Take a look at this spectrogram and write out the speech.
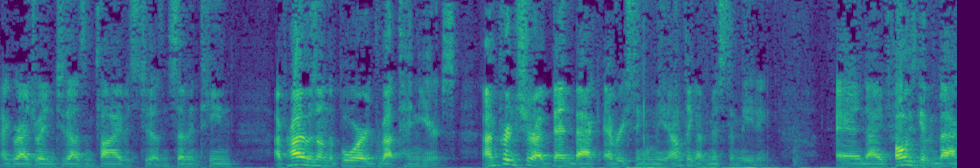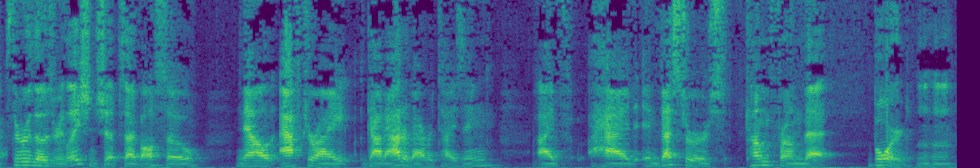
I graduated in 2005, it's 2017. I probably was on the board for about 10 years. I'm pretty sure I've been back every single meeting. I don't think I've missed a meeting. And I've always given back through those relationships. I've also, now after I got out of advertising, I've had investors come from that board mm-hmm.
